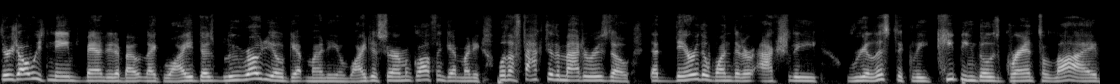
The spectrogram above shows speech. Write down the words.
there's always names banded about like why does Blue Rodeo get money and why does Sarah McLachlan get money? Well, the fact of the matter is though that they're the one that are actually realistically keeping those grants alive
